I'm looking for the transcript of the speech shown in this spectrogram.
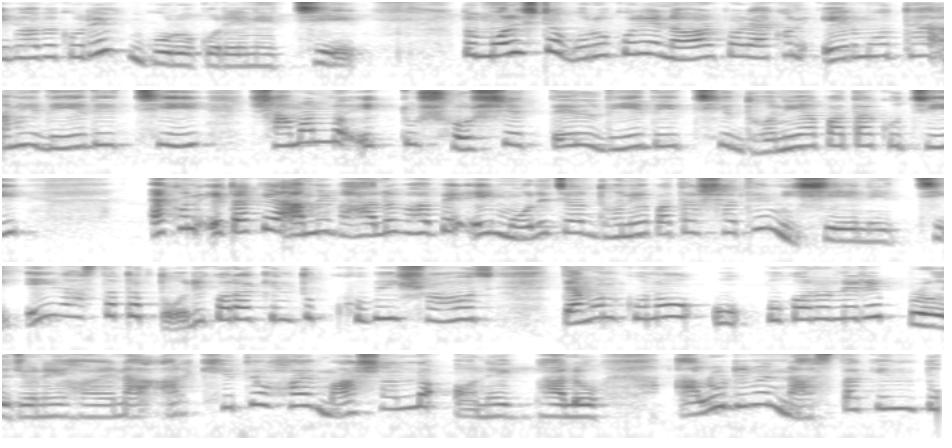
এইভাবে করে গুঁড়ো করে নিচ্ছি। তো মরিচটা গুঁড়ো করে নেওয়ার পর এখন এর মধ্যে আমি দিয়ে দিচ্ছি সামান্য একটু সর্ষের তেল, দিয়ে দিচ্ছি ধনিয়া পাতা কুচি এখন এটাকে আমি ভালোভাবে এই মরিচ আর ধনিয়া পাতার সাথে মিশিয়ে নিচ্ছি। এই নাস্তাটা তৈরি করা কিন্তু খুবই সহজ, তেমন কোনো উপকরণের প্রয়োজনই হয় না। আর খেতে হয় মাশাল্লাহ অনেক ভালো। আলু ডিমের নাস্তা কিন্তু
